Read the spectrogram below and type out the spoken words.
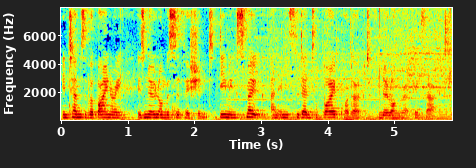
in terms of a binary is no longer sufficient, deeming smoke an incidental byproduct no longer exact.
